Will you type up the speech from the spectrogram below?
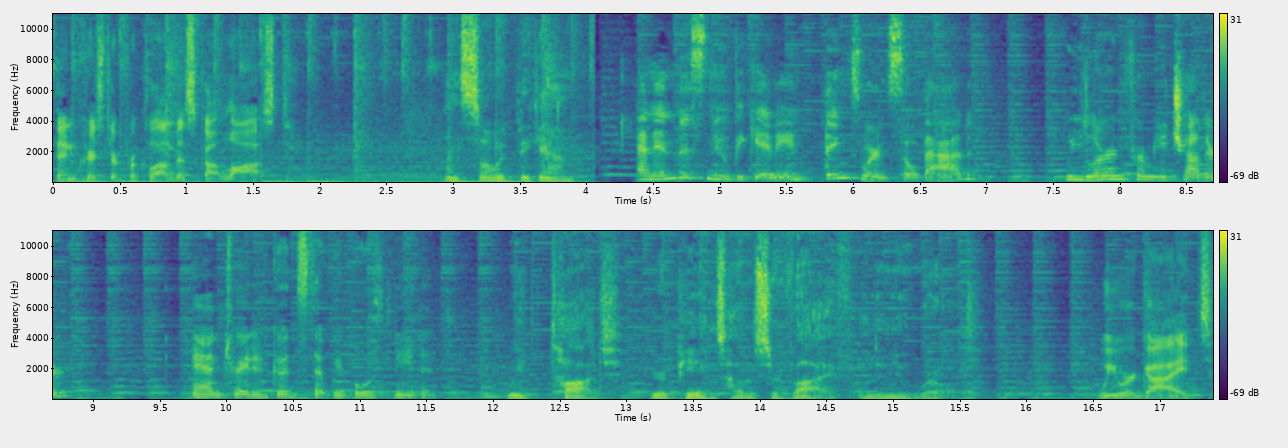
Then Christopher Columbus got lost. And so it began. And in this new beginning, things weren't so bad. We learned from each other. And traded goods that we both needed. we taught Europeans how to survive in the New World. We were guides.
